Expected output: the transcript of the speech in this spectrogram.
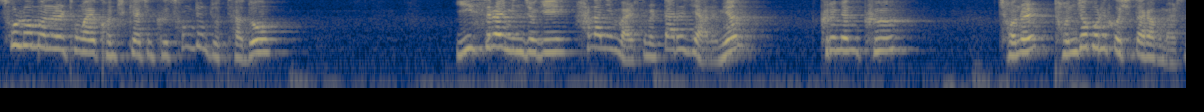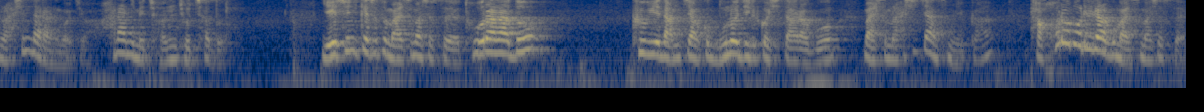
솔로몬을 통하여 건축해 하신 그 성전조차도 이스라엘 민족이 하나님 말씀을 따르지 않으면 그러면 그 전을 던져버릴 것이다 라고 말씀을 하신다라는 거죠. 하나님의 전조차도. 예수님께서도 말씀하셨어요. 돌 하나도 그 위에 남지 않고 무너질 것이다 라고 말씀을 하시지 않습니까? 다 헐어버리라고 말씀하셨어요.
